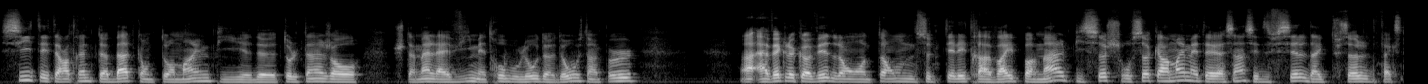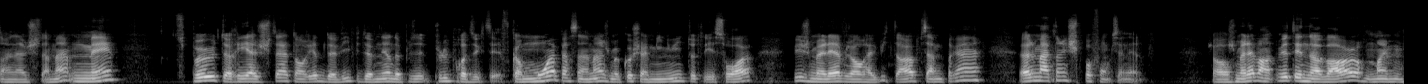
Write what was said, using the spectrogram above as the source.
si tu étais en train de te battre contre toi-même, puis de tout le temps, genre, justement, la vie met trop boulot de dos, c'est un peu avec le COVID, on tombe sur le télétravail pas mal. Puis ça, je trouve ça quand même intéressant. C'est difficile d'être tout seul, fait que c'est un ajustement. Mais tu peux te réajuster à ton rythme de vie puis devenir de plus, plus productif. Comme moi, personnellement, je me couche à minuit tous les soirs, puis je me lève genre à 8 heures. Puis ça me prend... Euh, le matin, je suis pas fonctionnel. Genre, je me lève entre 8 et 9 heures, même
